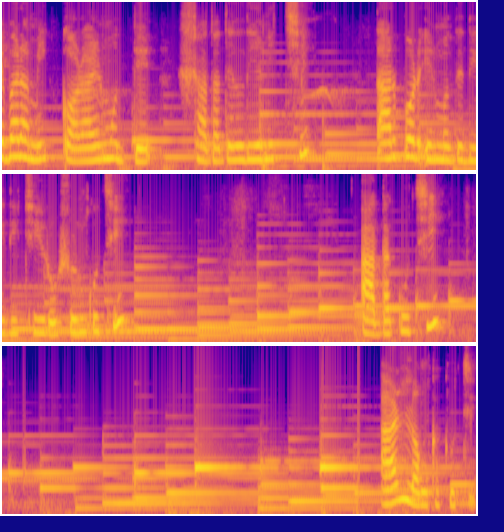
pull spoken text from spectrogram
এবার আমি কড়াইয়ের মধ্যে সাদা তেল দিয়ে নিচ্ছি, তারপর এর মধ্যে দিয়ে দিচ্ছি রসুন কুচি, আদা কুচি আর লঙ্কা কুচি।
